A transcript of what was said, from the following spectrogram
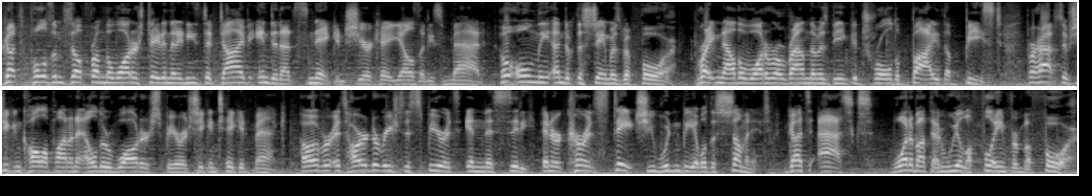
Guts pulls himself from the water, stating that he needs to dive into that snake, and Schierke yells that he's mad. He'll only end up the same as before. Right now, the water around them is being controlled by the beast. Perhaps if she can call upon an elder water spirit, she can take it back. However, it's hard to reach the spirits in this city. In her current state, she wouldn't be able to summon it. Guts asks, What about that wheel of flame from before?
